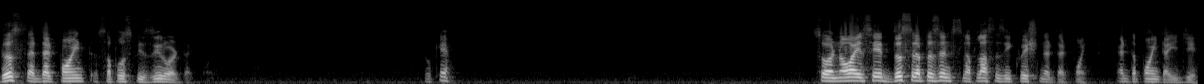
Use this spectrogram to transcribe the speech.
This at that point is supposed to be 0 at that point okay. So now I will say this represents Laplace's equation at that point at the point ij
